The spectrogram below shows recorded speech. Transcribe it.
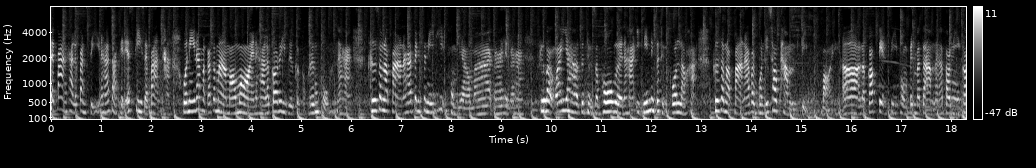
สานค่ะหรือปั่นสีนะคะ จากเพจ SP สายป่านค่ะ วันนี้นะมันก็จะมาเมาส์มอยนะคะ แล้วก็รีวิวเกี่ยวกับเรื่องผมนะคะ คือสำหรับป่านนะคะ เป็นชนิดที่ผมยาวมากนะคะเห็นไหมคะคือแบบว่ายาวจนถึงสะโพกเลยนะคะ อีกนิดนึงจะถึงก้นแล้วค่ะ คือสำหรับป่านนะคะเป็นคนที่ชอบทำสีผมบ่อยเออแล้วก็เปลี่ยนสีผมเป็นประจำนะคะ ตอนนี้ก็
